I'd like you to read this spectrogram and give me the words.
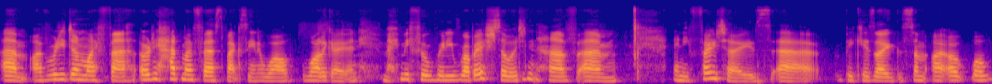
Um, I've already done my first, already had my first vaccine a while while ago, and it made me feel really rubbish. So I didn't have um, any photos uh, because I some I, I, well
